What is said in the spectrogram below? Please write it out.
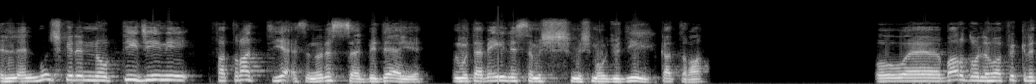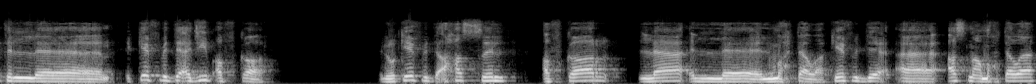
المشكلة إنه بتيجيني فترات يأس إنه لسه بداية. المتابعين لسه مش مش موجودين بكثره وبرضه اللي هو فكرة كيف بدي أجيب أفكار. اللي هو كيف بدي أحصل أفكار للمحتوى. كيف بدي أصنع محتوى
